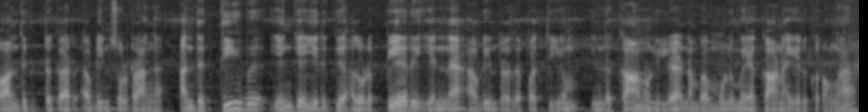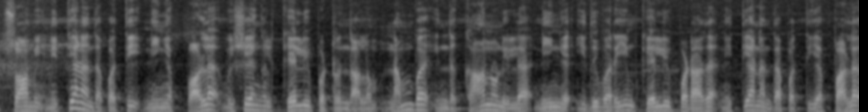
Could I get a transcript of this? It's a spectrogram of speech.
வாழ்ந்துக்கிட்டு இருக்கார் அப்படின்னு சொல்கிறாங்க அந்த தீவு எங்கே இருக்குது அதோட பேர் என்ன? அப்படின்றத பற்றியும் இந்த காணொலியில் நம்ம முழுமையாக காண இருக்கிறோங்க. சுவாமி நித்யானந்தா பற்றி நீங்கள் பல விஷயங்கள் கேள்விப்பட்டிருந்தாலும் நம்ம இந்த காணொளியில் நீங்கள் இதுவரையும் கேள்விப்படாத நித்யானந்தா பற்றிய பல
